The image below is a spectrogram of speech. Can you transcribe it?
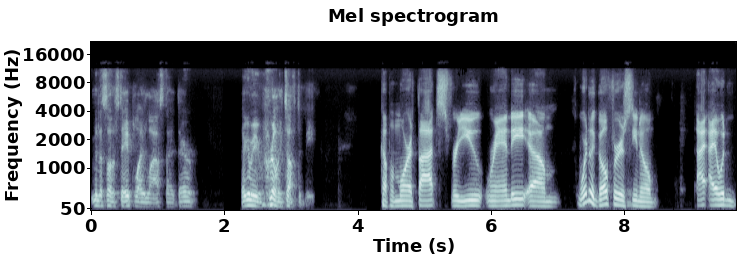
Minnesota State played last night. They're they're to be really tough to beat. A couple more thoughts for you, Randy. Um, where do the Gophers? You know, I, I would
